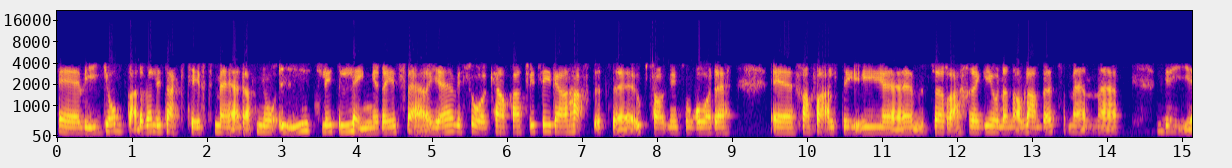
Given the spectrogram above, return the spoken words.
Eh, vi jobbade väldigt aktivt med att nå ut lite längre i Sverige. Vi såg kanske att vi tidigare haft ett eh, upptagningsområde eh, framför allt i, södra regionen av landet. Men vi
